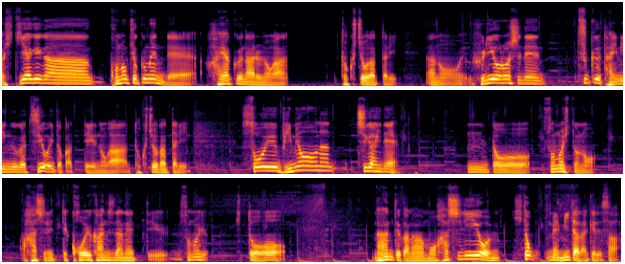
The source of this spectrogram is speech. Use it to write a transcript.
引き上げがこの局面で速くなるのが特徴だったりあの振り下ろしでつくタイミングが強いとかっていうのが特徴だったりそういう微妙な違いでうんとその人の走りってこういう感じだねっていうその人を何て言うかなもう走りを一目見ただけでさ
